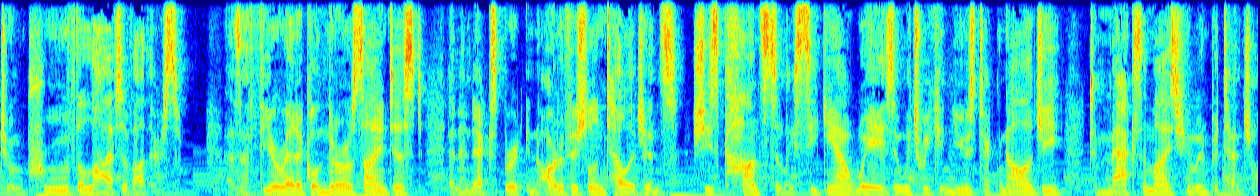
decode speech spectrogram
to improve the lives of others. As a theoretical neuroscientist and an expert in artificial intelligence, she's constantly seeking out ways in which we can use technology to maximize human potential.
